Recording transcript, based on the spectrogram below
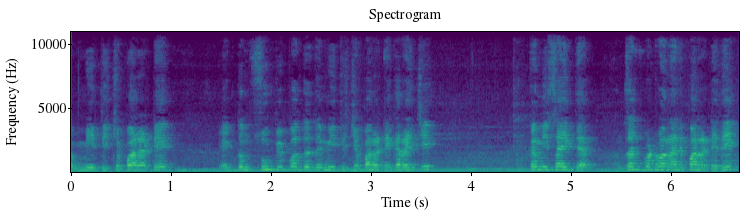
का मेथीचे पराठे एकदम सोपी पद्धत आहे मेथीचे पराठे करायचे. कमी साहित्यात झटपट होणारे पराठे ते.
